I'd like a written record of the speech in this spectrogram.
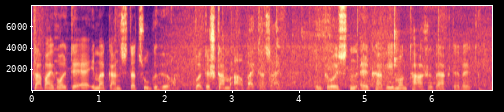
Dabei wollte er immer ganz dazugehören, wollte Stammarbeiter sein, im größten Lkw-Montagewerk der Welt.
